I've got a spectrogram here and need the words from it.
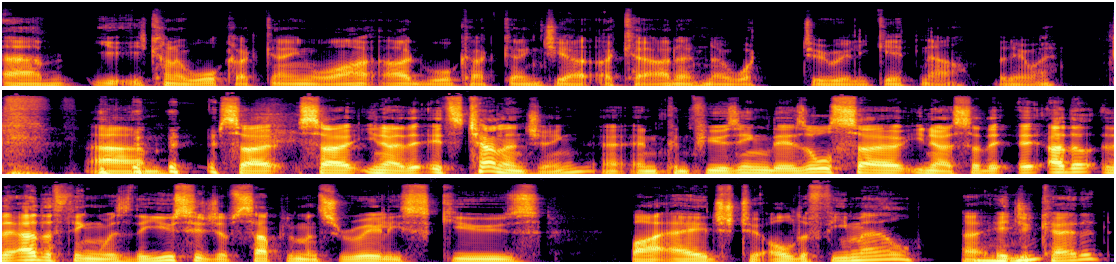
um, you, you kind of walk out going, well, I, I'd walk out going, gee, okay, I don't know what to really get now. But anyway. um, so, so you know, it's challenging and confusing. There's also, you know, so the other the other thing was the usage of supplements really skews by age to older female, uh, educated,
